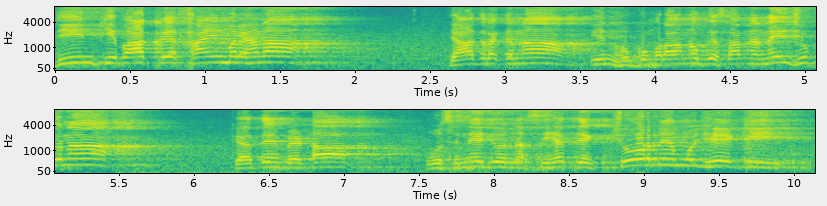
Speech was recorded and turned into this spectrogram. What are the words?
दीन की बात पे कायम रहना। याद रखना, इन हुक्मरानों के सामने नहीं झुकना। कहते हैं, बेटा, उसने जो नसीहत एक चोर ने मुझे की,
